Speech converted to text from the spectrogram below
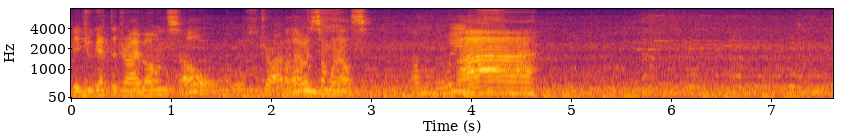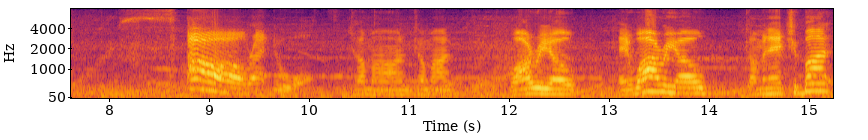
Did you get the dry bones? No, it was dry Oh, that was someone else. I'm weak. Ah. Oh, right wall. Come on, come on. Wario. Hey, Wario. Coming at your butt.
